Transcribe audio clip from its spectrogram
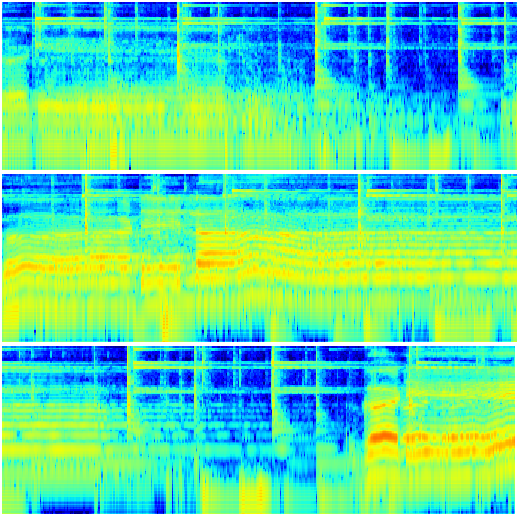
घडेल घडेला घडे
